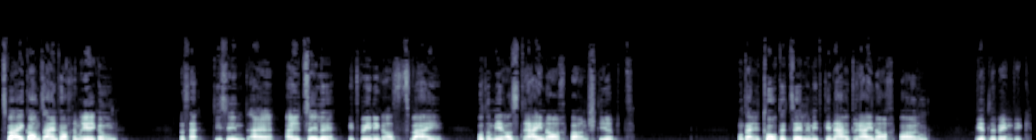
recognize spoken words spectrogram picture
zwei ganz einfachen Regeln. Das die sind äh, eine Zelle mit weniger als zwei oder mehr als drei Nachbarn stirbt und eine tote Zelle mit genau drei Nachbarn wird lebendig.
